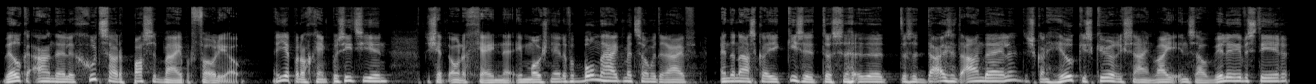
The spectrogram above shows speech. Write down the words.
welke aandelen goed zouden passen bij je portfolio. Je hebt er nog geen positie in, dus je hebt ook nog geen emotionele verbondenheid met zo'n bedrijf. En daarnaast kan je kiezen tussen, uh, tussen duizend aandelen. Dus je kan heel kieskeurig zijn waar je in zou willen investeren.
